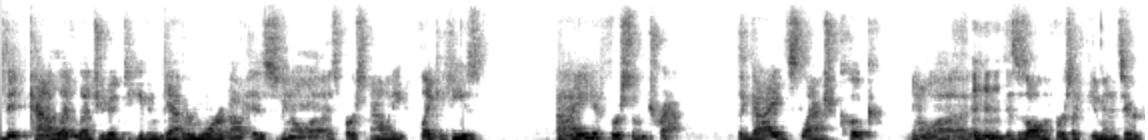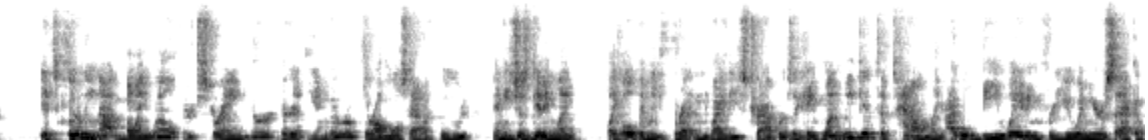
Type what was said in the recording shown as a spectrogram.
that kind of led led you to, to even gather more about his you know uh, his personality. Like he's a guide for some trappers. the guide slash cook. You know, uh, Mhm. this is all in the first like few minutes here. It's clearly not going well. They're straying. They're they're at the end of their rope. They're almost out of food, and he's just getting like like openly threatened by these trappers. Like, hey, when we get to town, like I will be waiting for you and your sack of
